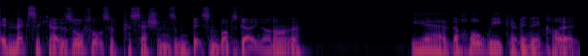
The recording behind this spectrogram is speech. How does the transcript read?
in Mexico, there's all sorts of processions and bits and bobs going on, aren't there? Yeah, the whole week. I mean, they call it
